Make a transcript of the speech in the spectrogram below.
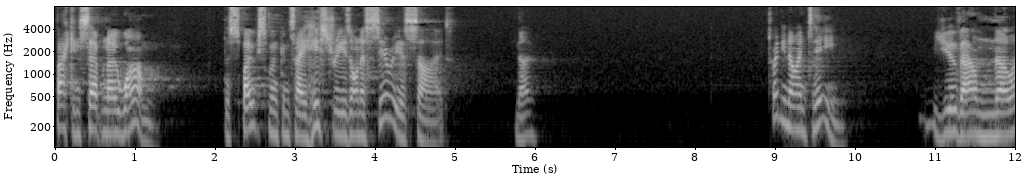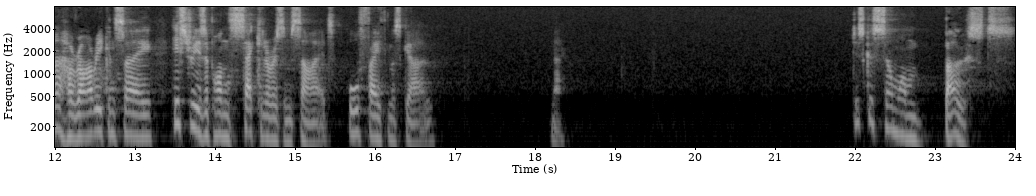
Back in 701, the spokesman can say history is on Assyria's side. No. 2019, Yuval Noah Harari can say history is upon the secularism side. All faith must go. No. Just because someone boasts,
